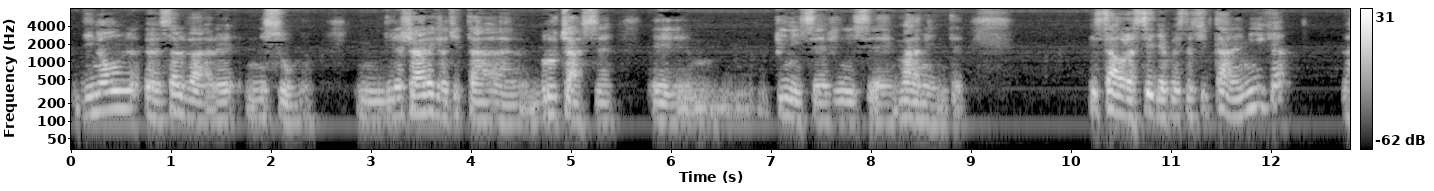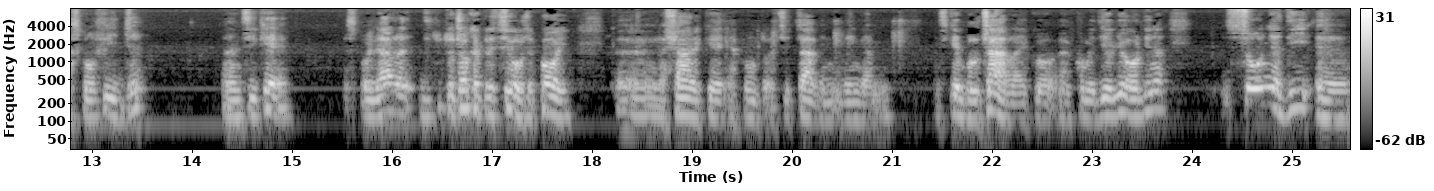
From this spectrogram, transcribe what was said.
di non eh, salvare nessuno, mm, di lasciare che la città eh, bruciasse e mm, finisse, finisse malamente. Il Saul assedia questa città nemica, la sconfigge, anziché spogliarla di tutto ciò che è prezioso e poi eh, lasciare che appunto la città venga, anziché bruciarla, ecco, eh, come Dio gli ordina, sogna di eh,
